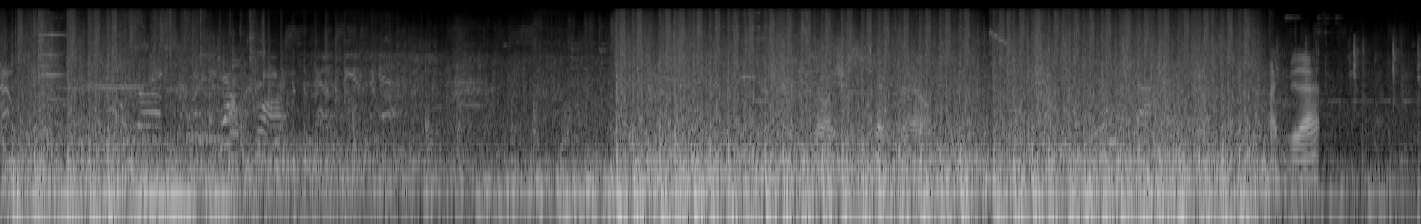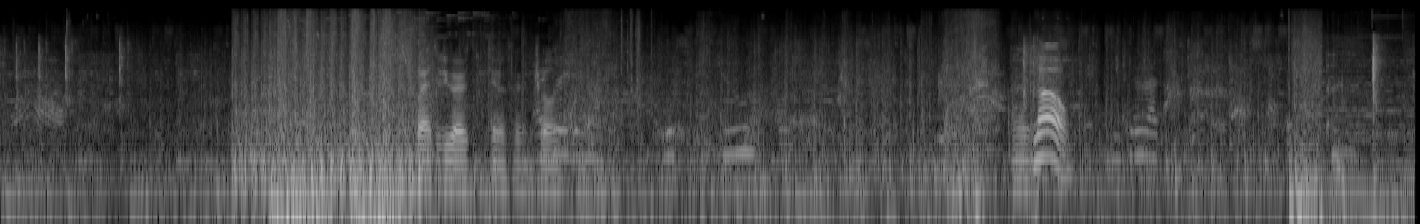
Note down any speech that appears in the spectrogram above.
it's just a check for now. I can do that. That's I have to do everything with the controller. No. They're at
